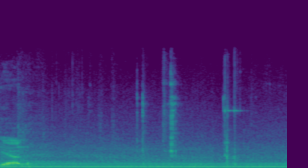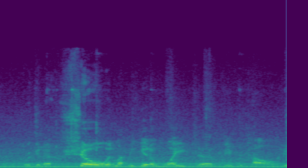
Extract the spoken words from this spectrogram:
Again. We're going to show, and let me get a white uh, paper towel here.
